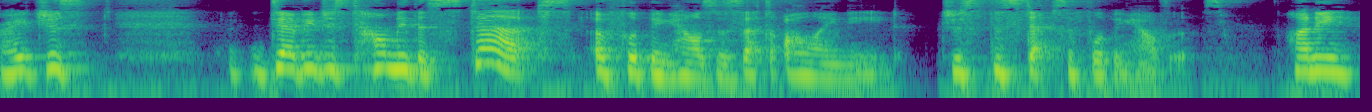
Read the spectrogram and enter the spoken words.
right? Just, Debbie, just tell me the steps of flipping houses. That's all I need. Just the steps of flipping houses. Honey,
